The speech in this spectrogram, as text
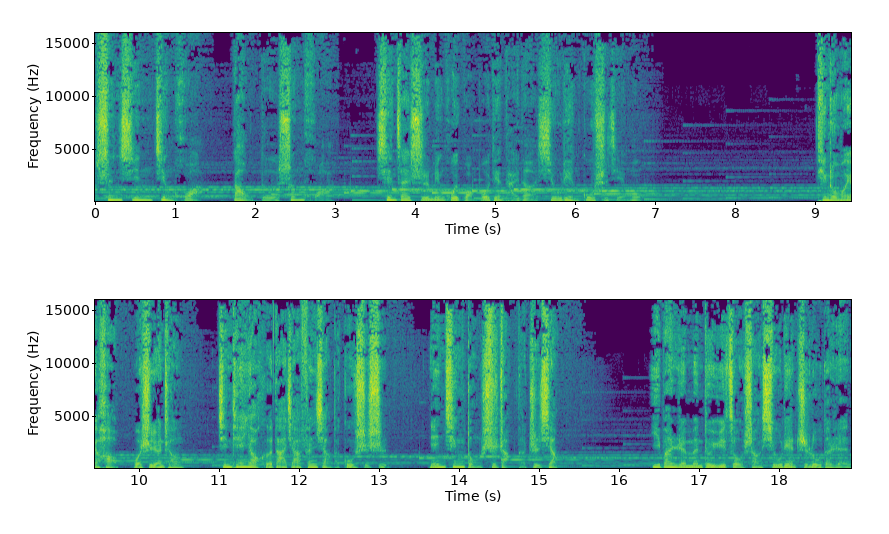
身心净化，道德升华。现在是明慧广播电台的修炼故事节目。听众朋友好，我是袁成，今天要和大家分享的故事是年轻董事长的志向。一般人们对于走上修炼之路的人，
